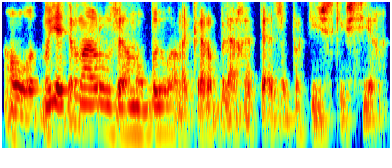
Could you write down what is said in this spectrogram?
Вот. Но ядерное оружие, оно было на кораблях, опять же, практически всех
